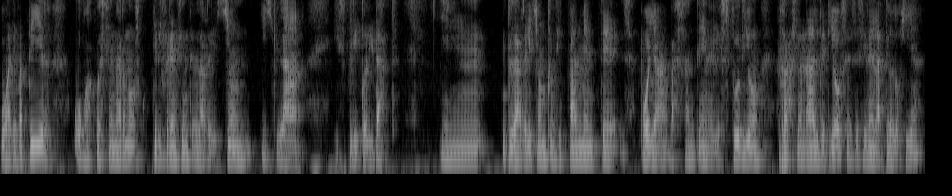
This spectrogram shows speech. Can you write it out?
o a debatir o a cuestionarnos qué diferencia entre la religión y la espiritualidad. la religión principalmente se apoya bastante en el estudio racional de Dios, es decir, en la teología,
